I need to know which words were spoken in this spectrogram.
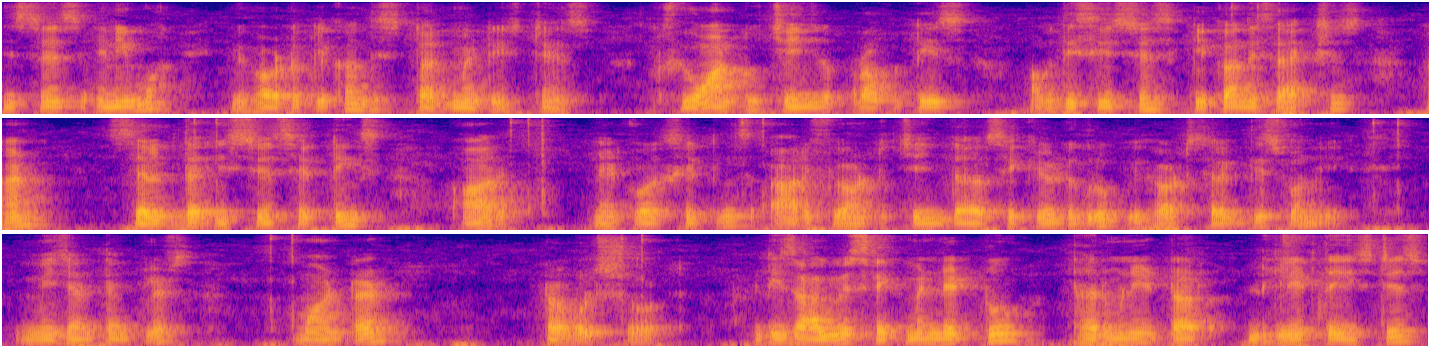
instance anymore, you have to click on this terminate instance if you want to change the properties of this instance click on this actions and select the instance settings or network settings. Or if you want to change the security group you have to select this one image and templates monitor troubleshoot. It is always recommended to terminate or delete the instance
